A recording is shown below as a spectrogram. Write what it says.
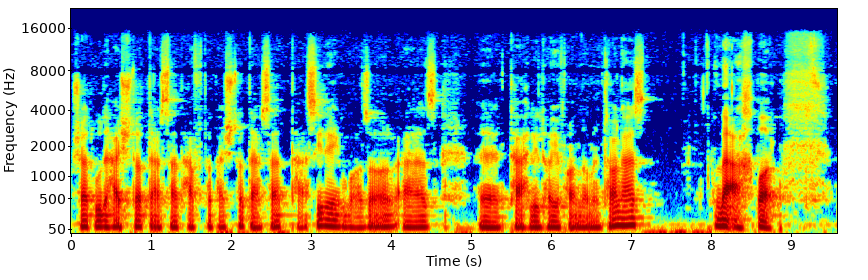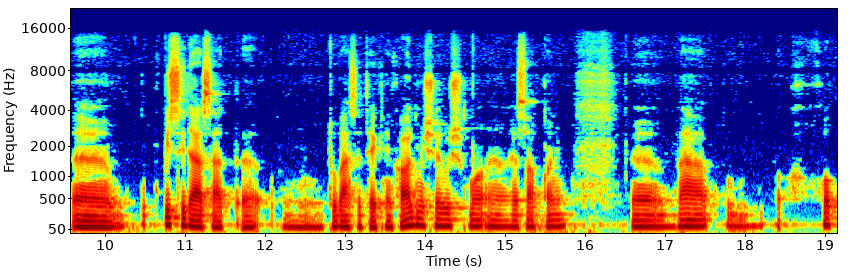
شاید بوده 80 درصد 70 80 درصد تاثیر این بازار از تحلیل های فاندامنتال هست و اخبار. 20 درصد تو بحث تکنیکال میشه روش ما حساب کنیم. و خب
